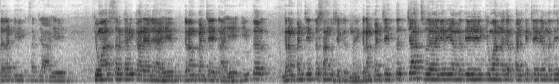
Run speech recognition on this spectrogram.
तलाठी सज्ज आहे किंवा सरकारी कार्यालय आहेत ग्रामपंचायत आहे इतर ग्रामपंचायत तर सांगू शकत नाही. ग्रामपंचायतच्याच एरियामध्ये किंवा नगरपालिकेच्या एरियामध्ये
